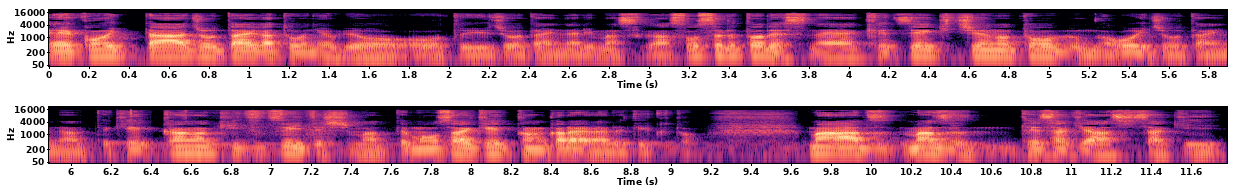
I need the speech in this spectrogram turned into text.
えー、こういった状態が糖尿病という状態になりますが、そうするとですね、血液中の糖分が多い状態になって血管が傷ついてしまって、毛細血管からやられていくと。まあ、まず、手先、足先、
